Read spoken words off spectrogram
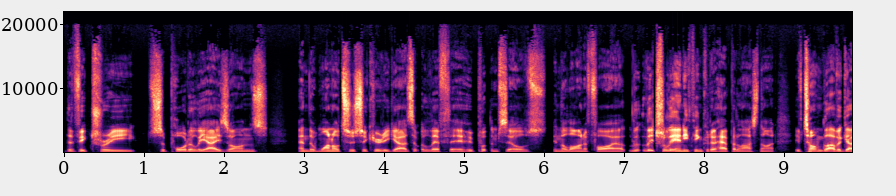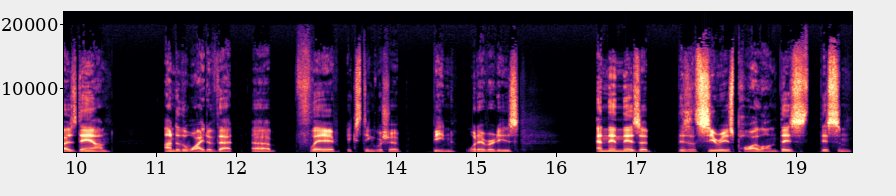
the victory supporter liaisons, and the one or two security guards that were left there who put themselves in the line of fire. L- literally anything could have happened last night. If Tom Glover goes down under the weight of that uh, flare extinguisher bin, whatever it is, and then there's a there's a serious pylon. There's there's some.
